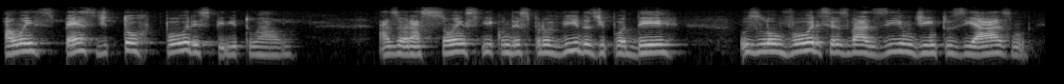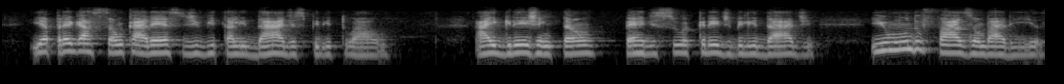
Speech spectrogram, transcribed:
Há uma espécie de torpor espiritual. As orações ficam desprovidas de poder, os louvores se esvaziam de entusiasmo e a pregação carece de vitalidade espiritual. A igreja, então, perde sua credibilidade e o mundo faz zombarias.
